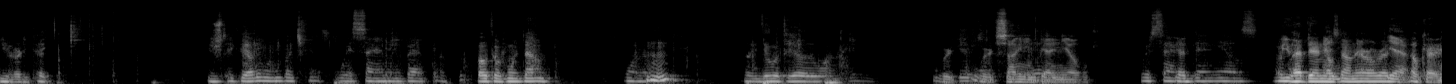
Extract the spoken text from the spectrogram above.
You already take. Did you take the other one by chance? we're signing back Both of them went down? this one. Mm-hmm. What do you do with the other one? We're, we're signing Danielle. We're signing Danielle's. Oh, you have Daniel's down there already? Yeah. Okay.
